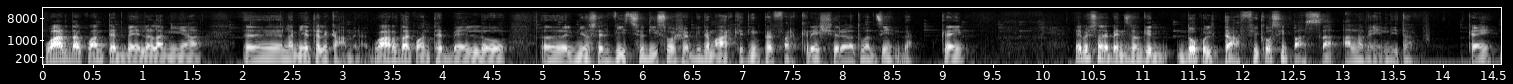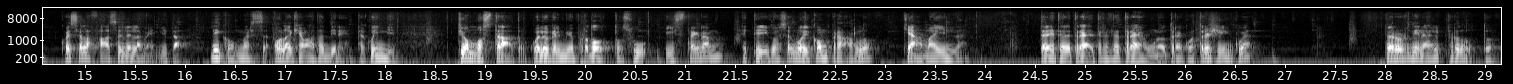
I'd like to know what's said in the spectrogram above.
Guarda quanto è bella la mia eh, la mia telecamera, guarda quanto è bello eh, il mio servizio di social media marketing per far crescere la tua azienda, ok? Le persone pensano che dopo il traffico si passa alla vendita, ok? Questa è la fase della vendita, l'e-commerce o la chiamata diretta, quindi ti ho mostrato quello che è il mio prodotto su Instagram e ti dico se vuoi comprarlo chiama il 333 333 1345 per ordinare il prodotto,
